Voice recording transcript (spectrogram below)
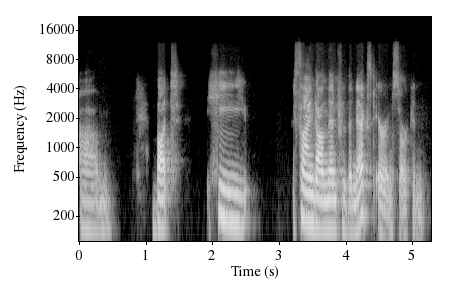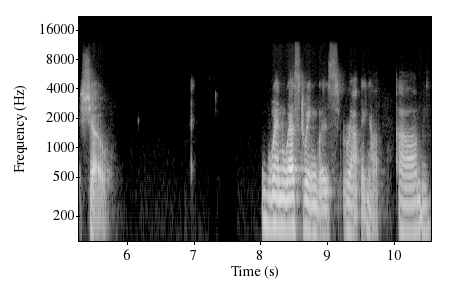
Um, but he signed on then for the next Aaron Sorkin show when West Wing was wrapping up, um,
